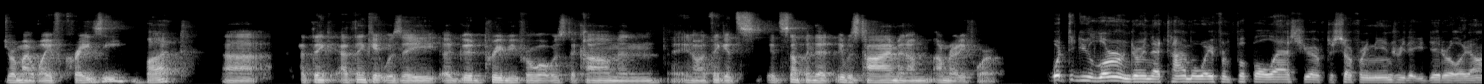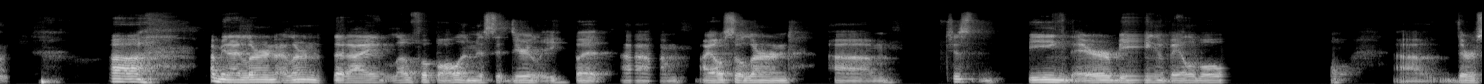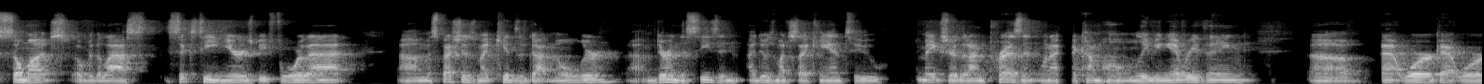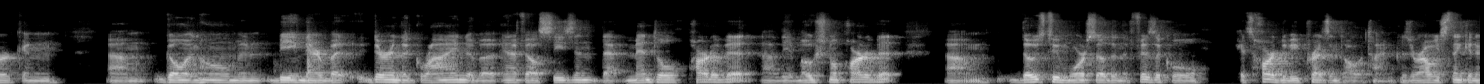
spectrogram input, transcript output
drove my wife crazy. But uh, I think I think it was a, a good preview for what was to come, and you know I think it's it's something that it was time, and I'm I'm ready for it. What did you learn during that time away from football last year after suffering the injury that you did early on? Uh, I mean, I learned I learned that I love football and missed it dearly, but um, I also learned um, just being there, being available. Uh, there's so much over the last 16 years before that, um, especially as my kids have gotten older. Um, during the season, I do as much as I can to make sure that I'm present when I come home, leaving everything uh, at work, at work, and um, going home and being there. But during the grind of an NFL season, that mental part of it, uh, the emotional part of it, um, those two more so than the physical, it's hard to be present all the time because you're always thinking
